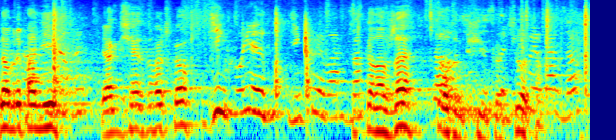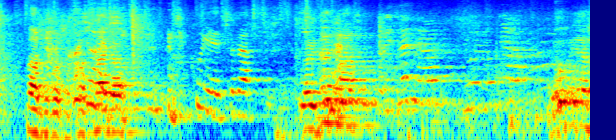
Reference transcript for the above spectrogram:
Dzień dobry pani. Jak dzisiaj zdroweczko? Dziękuję, dziękuję bardzo. Wszystko dobrze? Co o tym psiłko? Co Dziękuję bardzo. Bardzo proszę, smacznego. Dziękuję jeszcze raz. Do widzenia. Również.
